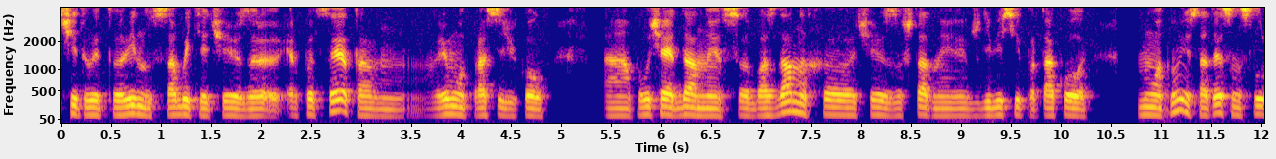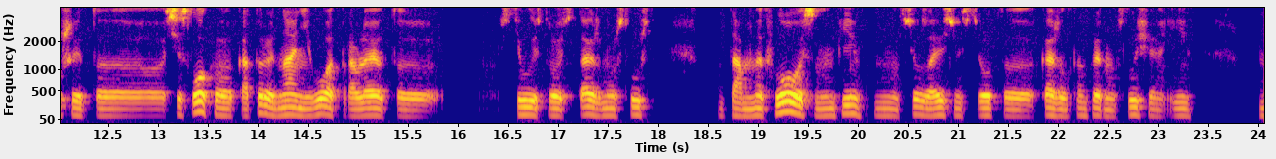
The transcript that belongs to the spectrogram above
считывает Windows события через RPC, там Remote Procedure Call, э, получает данные с баз данных э, через штатные HDBC протоколы, вот, ну и, соответственно, слушает э, сислок, э, который на него отправляют э, сетевые устройства. Также может слушать там NetFlow, SNMP, ну, все в зависимости от э, каждого конкретного случая и э,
